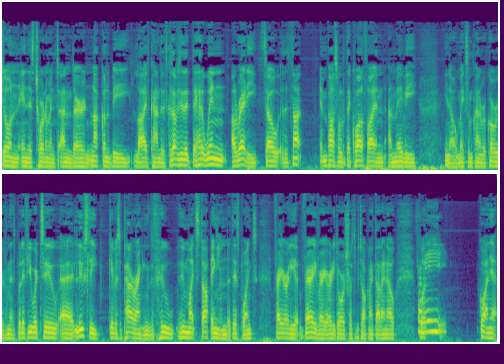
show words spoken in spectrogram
done in this tournament, and they're not going to be live candidates because obviously they, they, had a win already, so it's not impossible that they qualify and, and, maybe you know make some kind of recovery from this. But if you were to uh, loosely give us a power ranking of who who might stop England at this point, very early, very very early doors for us to be talking like that, I know. For but, me, go on, yeah.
